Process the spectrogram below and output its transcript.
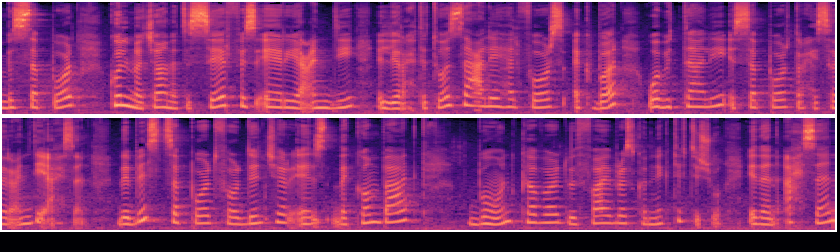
بال support كل ما كانت ال surface area عندي اللي راح تتوزع عليها ال force أكبر وبالتالي ال support راح يصير عندي أحسن. The best support for denture is the compact bone covered with fibrous connective tissue. إذا أحسن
